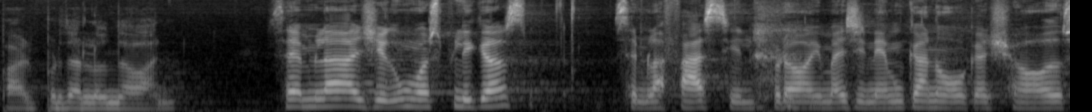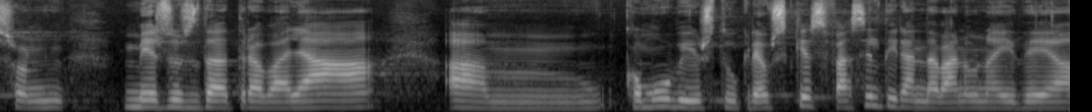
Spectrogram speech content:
per portar-lo endavant. Sembla, així com ho expliques, sembla fàcil, però imaginem que no, que això són mesos de treballar. Um, com ho vius tu? Creus que és fàcil tirar endavant una idea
